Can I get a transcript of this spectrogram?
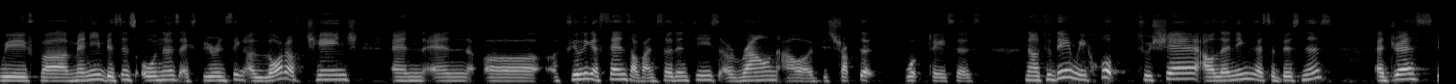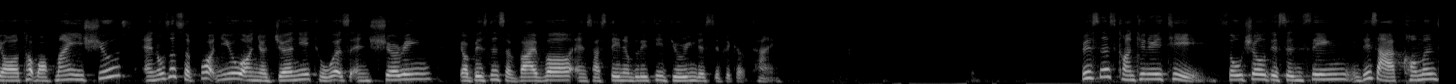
with uh, many business owners experiencing a lot of change and, and uh, feeling a sense of uncertainties around our disrupted workplaces. Now, today we hope to share our learnings as a business, address your top of mind issues, and also support you on your journey towards ensuring your business survival and sustainability during this difficult time. Business continuity, social distancing, these are common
